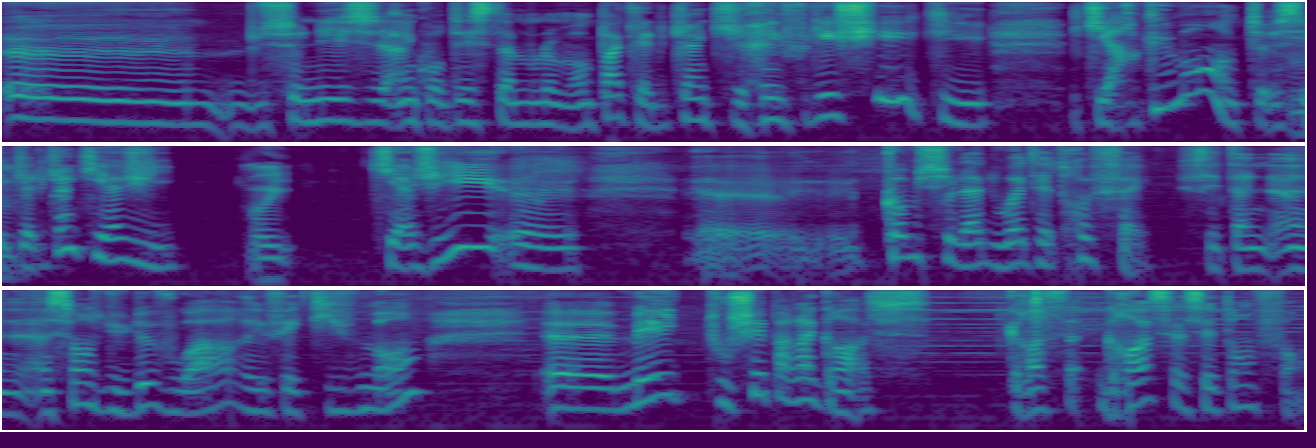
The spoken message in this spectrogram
euh, ce n'est incontestablement pas quelqu'un qui réfléchit, qui, qui argumente, c'est mm. quelqu'un qui agit. Oui qui agit euh, euh, comme cela doit être fait. C'est un, sens du devoir, effectivement, euh, mais touché par la grâce. grâce grâce à cet enfant.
